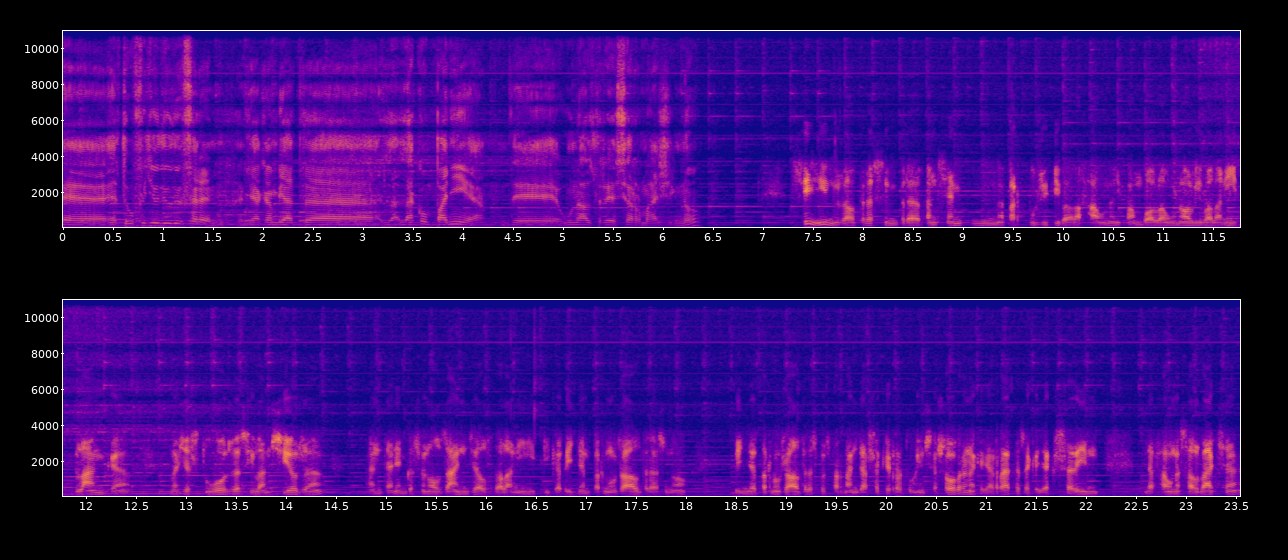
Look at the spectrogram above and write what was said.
Eh, el teu fill ho diu diferent, li ha canviat eh, la, la companyia d'un altre ser màgic, no? Sí, nosaltres sempre pensem una part positiva de la fauna i quan vola una òliva a la nit blanca, majestuosa, silenciosa, entenem que són els àngels de la nit i que vetllen per nosaltres, no? Vetllen per nosaltres doncs, per menjar-se aquells ratolins que sobren, aquelles rates, aquell excedent de fauna salvatge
